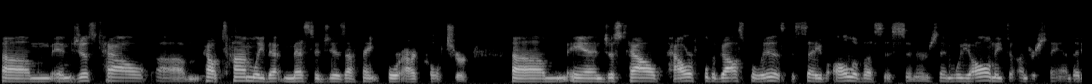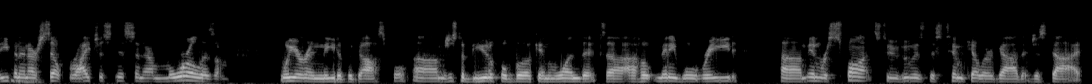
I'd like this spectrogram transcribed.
Um, and just how um, how timely that message is, I think, for our culture, um, and just how powerful the gospel is to save all of us as sinners. And we all need to understand that even in our self righteousness and our moralism, we are in need of the gospel. Um, just a beautiful book and one that uh, I hope many will read um, in response to who is this Tim Keller guy that just died.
